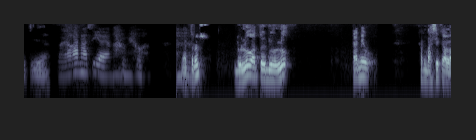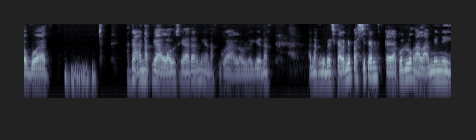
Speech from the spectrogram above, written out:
gitu ya. Banyak kan Asia yang ngambil. Nah terus dulu waktu dulu kan nih kan pasti kalau buat anak-anak galau sekarang nih anak galau lagi anak anak muda sekarang nih pasti kan kayak aku dulu ngalamin nih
